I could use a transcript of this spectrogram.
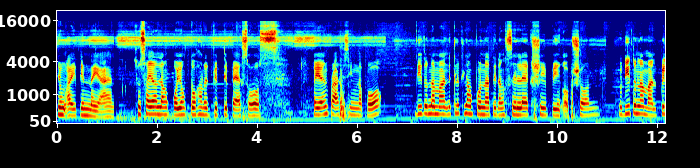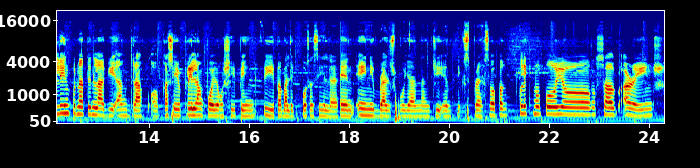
yung item na yan. So, sayang lang po yung 250 pesos. Ayan, processing na po. Dito naman, i-click lang po natin ang select shipping option. So, dito naman, piliin po natin lagi ang drop off kasi free lang po yung shipping fee pabalik po sa seller. And any branch po yan ng GNT Express. So, pag click mo po yung self-arrange,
